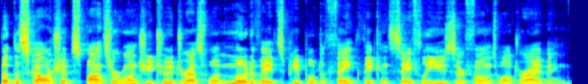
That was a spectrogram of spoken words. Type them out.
But the scholarship sponsor wants you to address what motivates people to think they can safely use their phones while driving.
